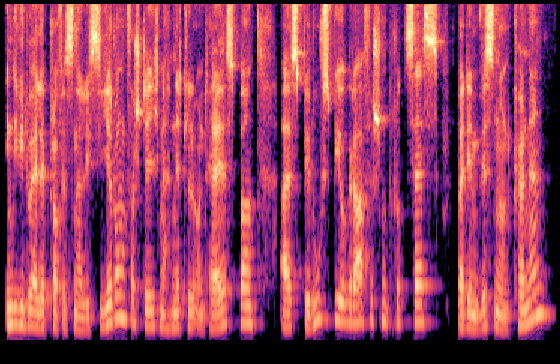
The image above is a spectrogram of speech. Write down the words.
Individuelle Professionalisierung verstehe ich nach Nittel und Helsper als berufsbiografischen Prozess, bei dem Wissen und Können,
